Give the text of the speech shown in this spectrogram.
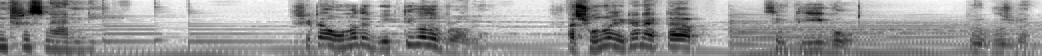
ইন্টারেস্ট নেননি। সেটা ওনাদের ব্যক্তিগত প্রবলেম আর শোনো এটা না একটা সিম্পলি ইগো তুমি বুঝবে না।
